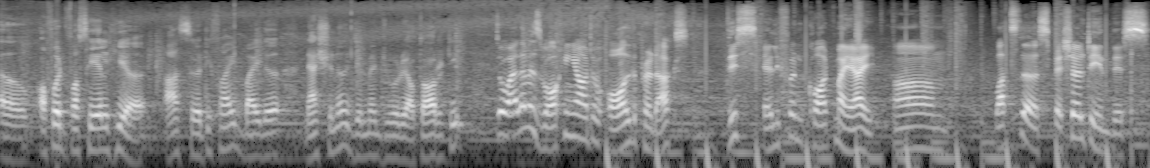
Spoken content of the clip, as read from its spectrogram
uh, offered for sale here are certified by the National Gem and Jewelry Authority. So while I was walking out of all the products, this elephant caught my eye. Um, what's the specialty in this?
